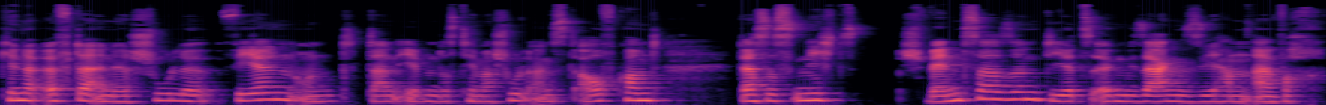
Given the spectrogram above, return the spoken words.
Kinder öfter in der Schule fehlen und dann eben das Thema Schulangst aufkommt, dass es nicht Schwänzer sind, die jetzt irgendwie sagen, sie haben einfach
